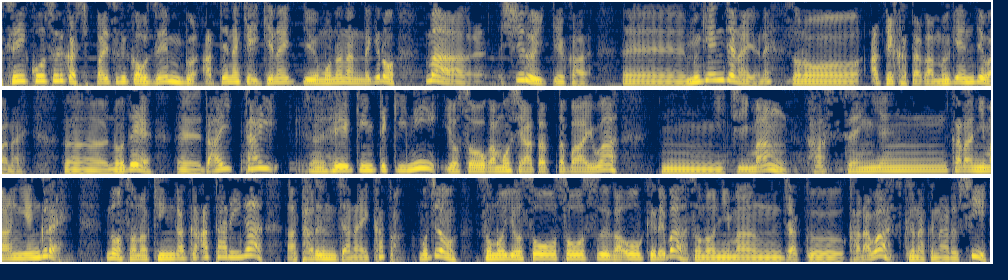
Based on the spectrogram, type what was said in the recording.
成功するか失敗するかを全部当てなきゃいけないっていうものなんだけど、まあ、種類っていうか、えー、無限じゃないよね。その、当て方が無限ではない。ので、えー、大体、平均的に予想がもし当たった場合は、うん、1万8000円から2万円ぐらいのその金額あたりが当たるんじゃないかと。もちろん、その予想総数が多ければ、その2万弱からは少なくなるし、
